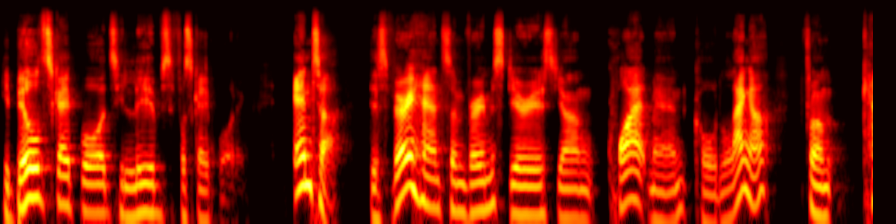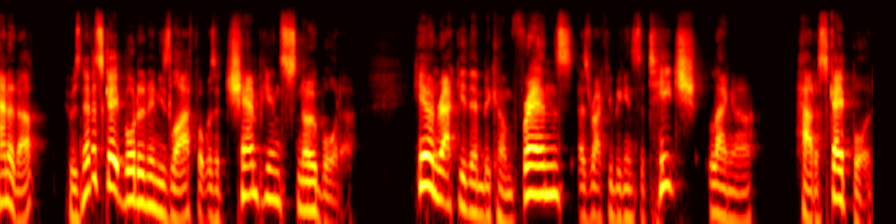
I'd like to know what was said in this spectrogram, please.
He builds skateboards. He lives for skateboarding. Enter this very handsome, very mysterious young quiet man called Langa from Canada, who has never skateboarded in his life but was a champion snowboarder. Him and Reki then become friends as Reki begins to teach Langa how to skateboard.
